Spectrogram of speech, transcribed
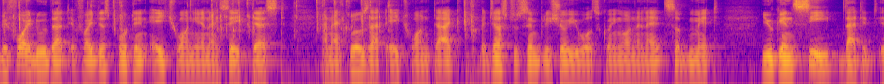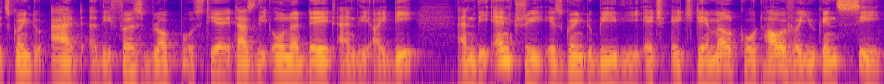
before I do that if I just put in h1 here and I say test and I close that h1 tag but just to simply show you what's going on and I hit submit you can see that it, it's going to add uh, the first blog post here. It has the owner date and the ID and the entry is going to be the H HTML code. However you can see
